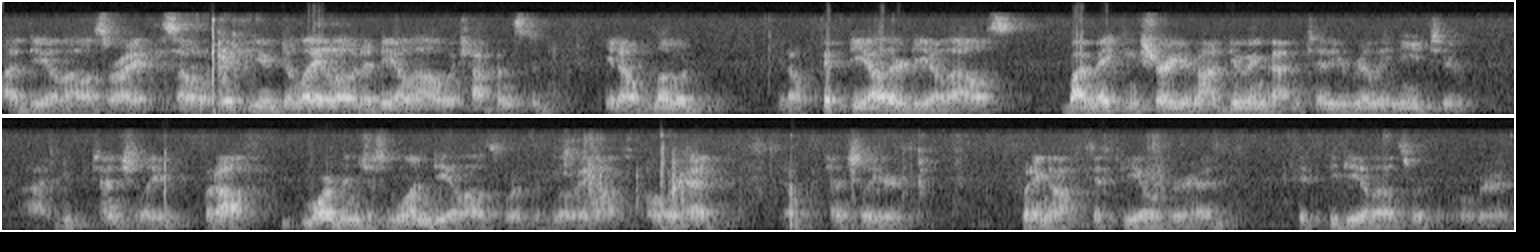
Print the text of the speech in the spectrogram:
uh, DLLs, right? So if you delay load a DLL, which happens to, you know, load, you know, 50 other DLLs, by making sure you're not doing that until you really need to, uh, you potentially put off more than just one DLL's worth of loading off overhead. You know, potentially you're putting off 50 overhead, 50 DLLs worth of overhead.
